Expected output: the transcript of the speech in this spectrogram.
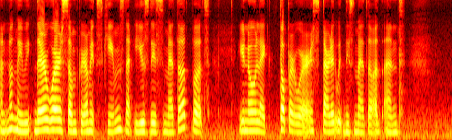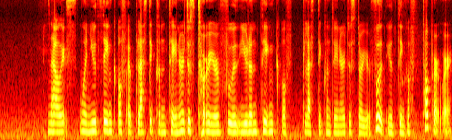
and not maybe, there were some pyramid schemes that use this method, but you know, like Tupperware started with this method, and now it's when you think of a plastic container to store your food, you don't think of plastic container to store your food, you think of Tupperware.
